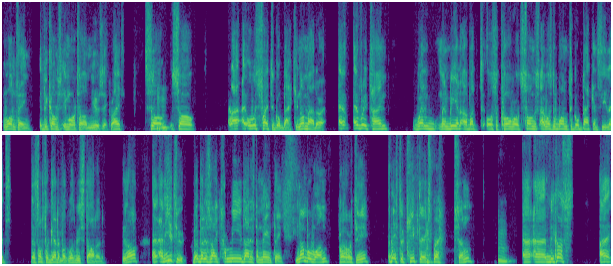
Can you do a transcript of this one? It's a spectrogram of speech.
one thing. It becomes immortal music, right? So, mm-hmm. so I, I, always try to go back. No matter every time when when we and Abbath also co-wrote songs, I was the one to go back and see. Let's let's not forget about what we started. You know, and, and he yep. too. But but it's like for me that is the main thing. Number one priority is to keep the expression, mm. uh, uh, because I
